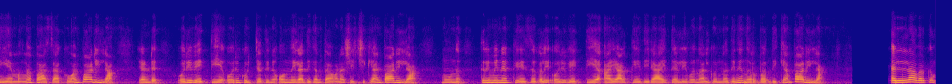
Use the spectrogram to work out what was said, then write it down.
നിയമങ്ങൾ പാസാക്കുവാൻ പാടില്ല. രണ്ട് ഒരു വ്യക്തിയെ ഒരു കുറ്റത്തിന് ഒന്നിലധികം തവണ ശിക്ഷിക്കാൻ പാടില്ല. മൂന്ന് ക്രിമിനൽ കേസുകളിൽ ഒരു വ്യക്തിയെ അയാൾക്കെതിരായി തെളിവ് നൽകുന്നതിന് നിർബന്ധിക്കാൻ പാടില്ല. എല്ലാവർക്കും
